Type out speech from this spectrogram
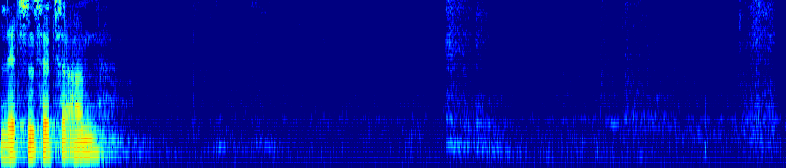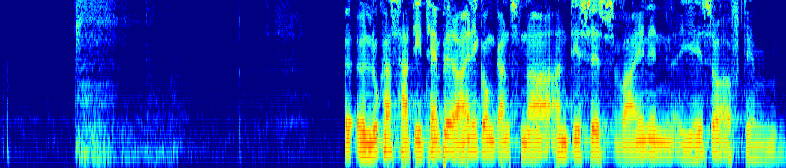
letzten Sätze an. Lukas hat die Tempelreinigung ganz nah an dieses Weinen Jesu auf dem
